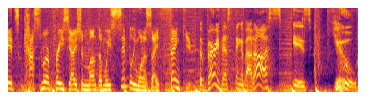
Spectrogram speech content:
It's Customer Appreciation Month, and we simply want to say thank you. The very best thing about us is you.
